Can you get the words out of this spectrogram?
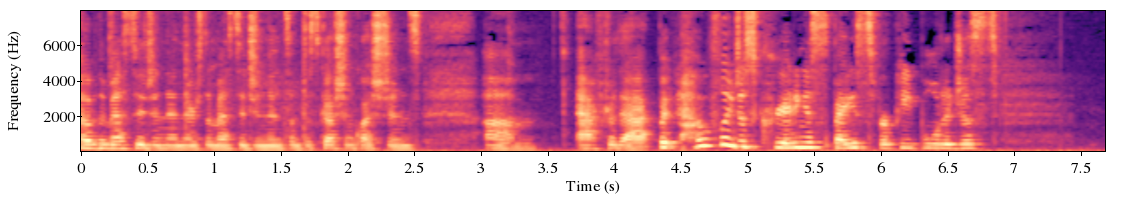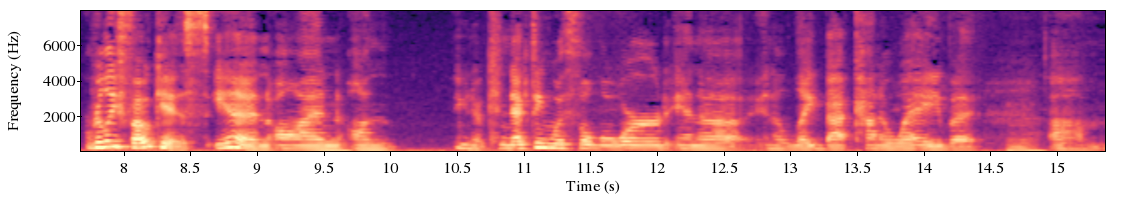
of the message and then there's the message and then some discussion questions um, after that but hopefully just creating a space for people to just really focus in on on you know connecting with the lord in a in a laid back kind of way but um,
